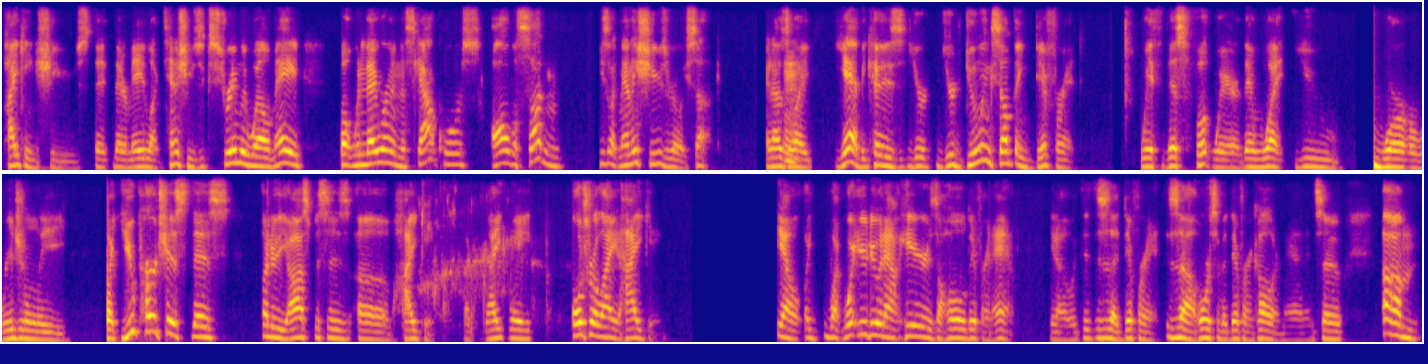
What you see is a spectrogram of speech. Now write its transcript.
hiking shoes that that are made like tennis shoes, extremely well made. But when they were in the scout course, all of a sudden, he's like, "Man, these shoes really suck." And I was Hmm. like, "Yeah, because you're you're doing something different with this footwear than what you were originally like you purchased this under the auspices of hiking, like lightweight, ultralight hiking. You know, like what what you're doing out here is a whole different animal. You know, this is a different this is a horse of a different color, man. And so um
